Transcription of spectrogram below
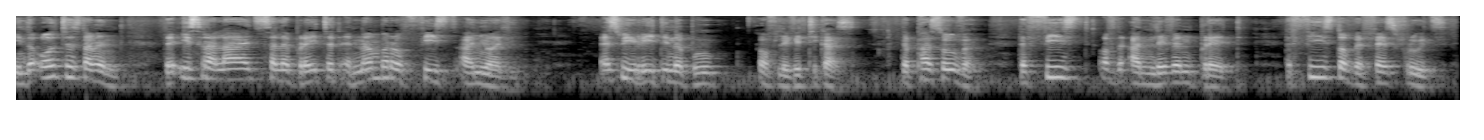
In the Old Testament, the Israelites celebrated a number of feasts annually. As we read in the book of Leviticus, the Passover, the feast of the unleavened bread, the feast of the first fruits,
